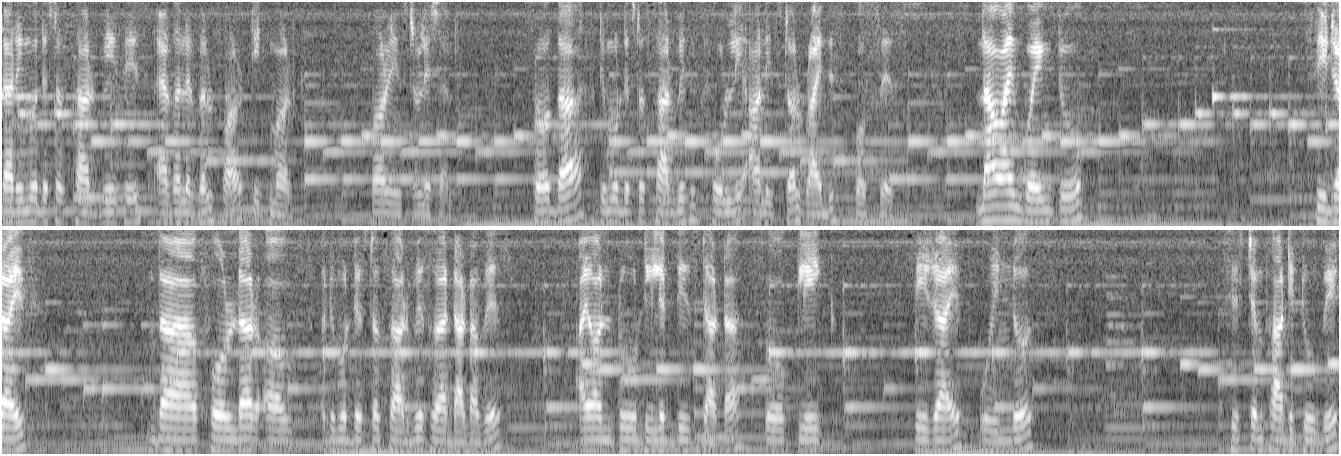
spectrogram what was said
the remote desktop service is available for tick mark for installation so the remote desktop service is fully uninstalled by this process. Now i'm going to c drive the folder of remote desktop service where database. I want to delete this data so click c drive windows system 32 bit.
